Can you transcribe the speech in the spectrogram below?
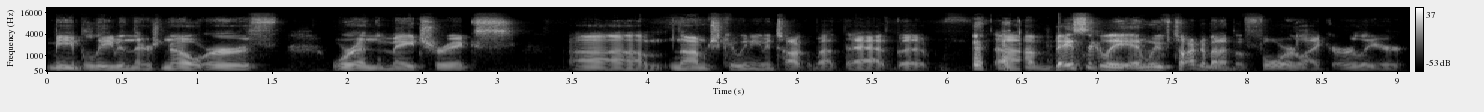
me believing there's no Earth, we're in the Matrix. Um, no, I'm just kidding. We didn't even talk about that, but um, basically, and we've talked about it before, like earlier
